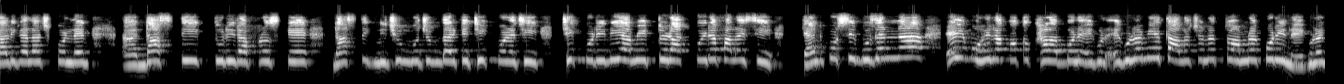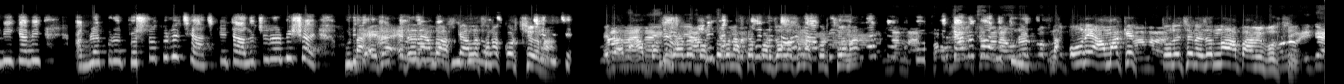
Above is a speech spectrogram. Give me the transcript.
গালিগালাজ করলেন নাস্তিক তুরির আফরোজকে নাস্তিক নিঝুম মজুমদারকে ঠিক করেছি ঠিক করিনি আমি একটু রাগ কইরা ফালাইছি। কেন করছি বুঝেন না এই মহিলা কত খারাপ বলে এগুলো এগুলো নিয়ে তো আলোচনা তো আমরা করি না এগুলো নিয়ে কি আমি আমরা কোনো প্রশ্ন তুলেছি? আজকে এটা আলোচনার বিষয়। এটা আমরা আজকে আলোচনা করছি না। এটা আব্বাসী সাহেবের বক্তব্য আজকে পর্যালোচনা না উনি আমাকে। তুলেছেন এজন্য আপা আমি বলছি এটা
